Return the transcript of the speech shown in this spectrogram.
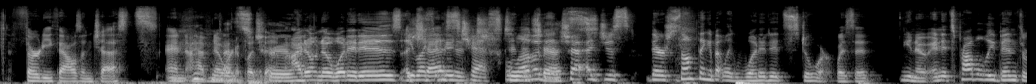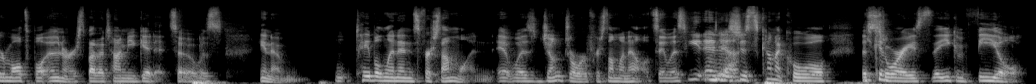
thirty thousand chests, and I have nowhere to put true. them. I don't know what it is. You like a good chest. chest. Love a good chest. chest. I just there's something about like what did it store? Was it you know? And it's probably been through multiple owners by the time you get it. So it was you know table linens for someone. It was junk drawer for someone else. It was and Yeah. it's just kind of cool the You can- stories that you can feel.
